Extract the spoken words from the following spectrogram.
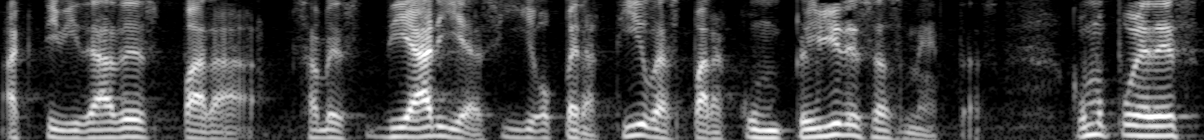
actividades para, sabes, diarias y operativas para cumplir esas metas? ¿Cómo puedes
